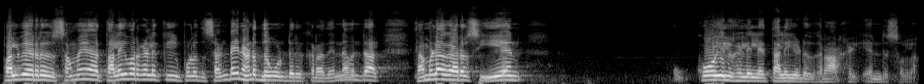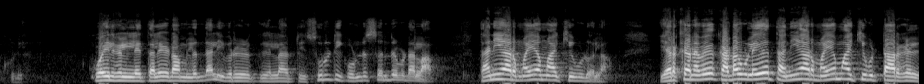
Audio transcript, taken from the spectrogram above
பல்வேறு சமய தலைவர்களுக்கு இப்பொழுது சண்டை நடந்து கொண்டிருக்கிறது. என்னவென்றால் தமிழக அரசு ஏன் கோயில்களிலே தலையிடுகிறார்கள் என்று சொல்லக்கூடியது. கோயில்களிலே தலையிடாமல் இருந்தால் இவர்களுக்கு எல்லாத்தையும் சுருட்டி கொண்டு சென்று விடலாம். தனியார் மயமாக்கி விடலாம். ஏற்கனவே கடவுளையே தனியார் மயமாக்கி விட்டார்கள்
